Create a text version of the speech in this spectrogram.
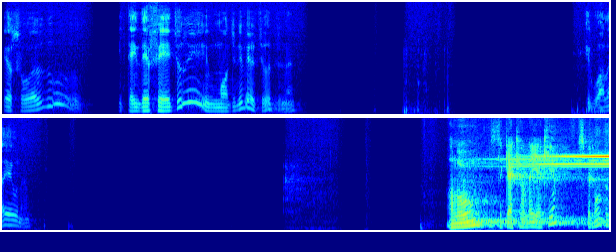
pessoas do, que têm defeitos e um monte de virtudes, né? Igual a eu, né? Alô, você quer que eu leia aqui as perguntas?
